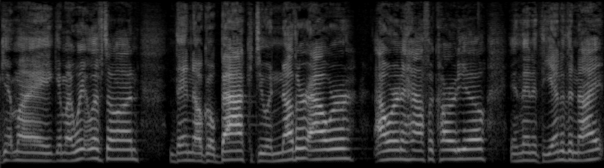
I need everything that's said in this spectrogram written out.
get my get my weight lift on. Then I'll go back, do another hour, hour and a half of cardio, and then at the end of the night,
